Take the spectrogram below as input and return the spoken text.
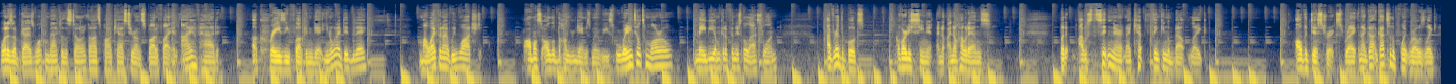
What is up, guys? Welcome back to the Stoner Thoughts podcast here on Spotify. And I have had a crazy fucking day. You know what I did today? My wife and I, we watched almost all of the Hunger Games movies. We're waiting till tomorrow. Maybe I'm gonna finish the last one. I've read the books. I've already seen it. I know. I know how it ends. But I was sitting there and I kept thinking about like all the districts, right? And I got got to the point where I was like,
